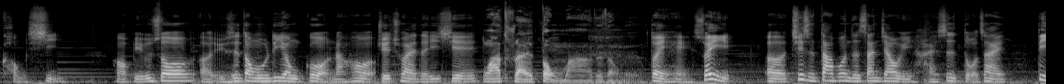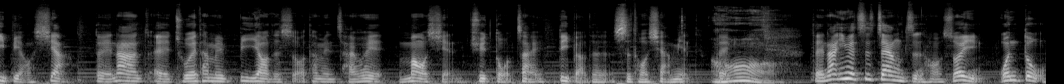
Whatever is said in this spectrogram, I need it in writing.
孔隙。哦，比如说，呃，有些动物利用过，然后掘出来的一些挖出来的洞吗？这种的，对嘿，所以呃，其实大部分的山椒鱼还是躲在地表下。对，那诶，除非他们必要的时候，他们才会冒险去躲在地表的石头下面。对、哦，对，那因为是这样子哈，所以温度，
